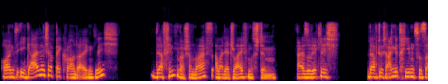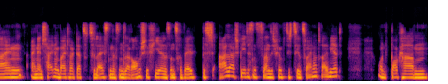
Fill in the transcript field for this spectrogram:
und egal welcher Background eigentlich, da finden wir schon was, aber der Drive muss stimmen. Also wirklich dadurch angetrieben zu sein, einen entscheidenden Beitrag dazu zu leisten, dass unser Raumschiff hier, dass unsere Welt bis aller spätestens 2050 CO2-neutral wird und Bock haben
